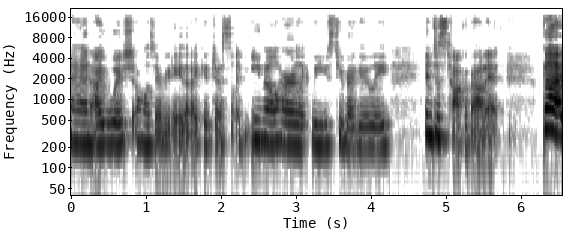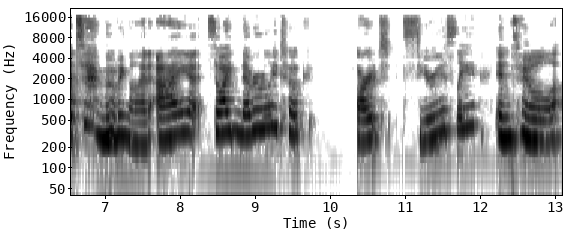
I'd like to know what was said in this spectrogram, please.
And I wish almost every day that I could just like email her like we used to regularly and just talk about it. But moving on, I so I never really took art seriously until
